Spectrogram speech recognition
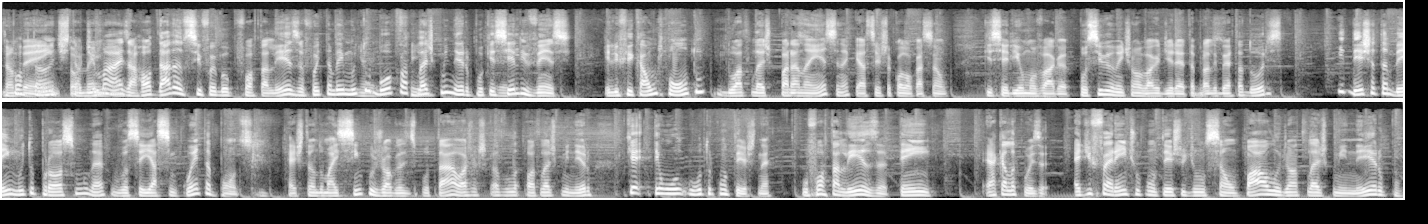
Também, importante também. demais. né? A rodada, se foi boa pro Fortaleza, foi também muito É, boa pro sim. Atlético Mineiro, porque se ele vence, ele fica a um ponto do Atlético Paranaense, né? Que é a sexta colocação, que seria uma vaga, possivelmente uma vaga direta para Libertadores. E deixa também muito próximo, né? Você ir a 50 pontos, restando mais cinco jogos a disputar. Eu acho que o Atlético Mineiro. Porque tem um outro contexto, né? O Fortaleza tem. É aquela coisa. É diferente o contexto de um São Paulo, de um Atlético Mineiro, por,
